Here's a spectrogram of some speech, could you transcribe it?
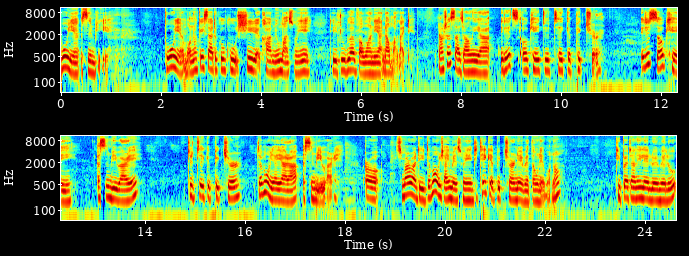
ဖို့ရန်အဆင်ပြေတယ် ဘိုးရန်ပေါ့နော်ကိစ္စတစ်ခုခုရှိတဲ့အခါမျိုးမှာဆိုရင်ဒီ double verb 1တွေကနောက်မှလိုက်တယ်နောက်ထပ်စာကြောင်းလေးက it is okay to take a picture it is okay အဆင်ပြေပါတယ် to take a picture ဓာတ်ပုံရိုက်ရတာအဆင်ပြေပါတယ်အဲ့တော့ကျမတို့ကဒီဓာတ်ပုံရိုက်မယ်ဆိုရင်ဒီ take a picture နဲ့ပဲသုံးတယ်ပေါ့နော်ဒီ pattern လေးလည်းလွယ်မယ်လို့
